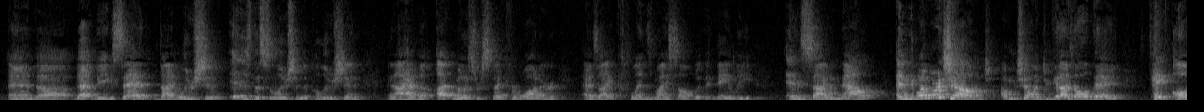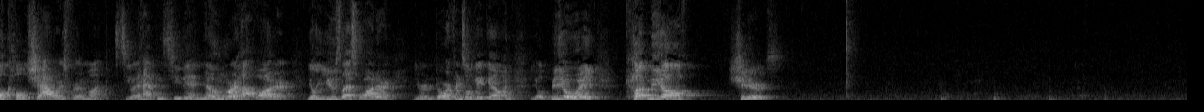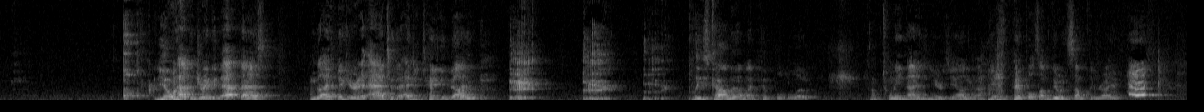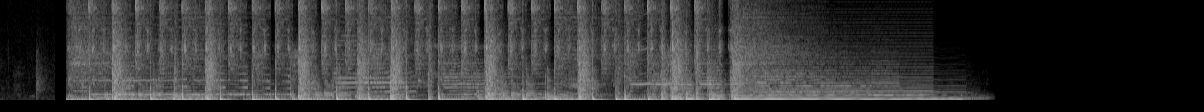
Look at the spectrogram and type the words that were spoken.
And uh, that being said, dilution is the solution to pollution, and I have the utmost respect for water as I cleanse myself with it daily, inside and out. And one more challenge. I'm gonna challenge you guys all day. Take all cold showers for a month. See what happens to you then. No more hot water. You'll use less water, your endorphins will get going, you'll be awake. Cut me off. Cheers. You don't have to drink it that fast, but I figure it add to the entertaining value. Please comment on my pimple below. I'm 29 years young I'm getting pimples. I'm doing something right.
